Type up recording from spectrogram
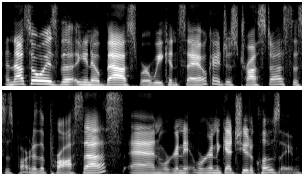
And that's always the you know best where we can say okay just trust us. This is part of the process and we're gonna we're gonna get you to closing.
